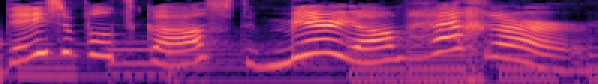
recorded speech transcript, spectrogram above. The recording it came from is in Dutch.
Deze podcast Mirjam Hegger.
